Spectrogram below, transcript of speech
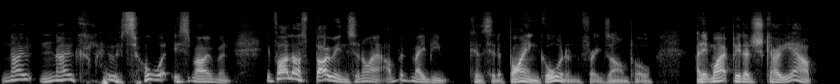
No, no clue at all at this moment. If I lost Bowen tonight, I would maybe consider buying Gordon, for example. And it might be to just go, yeah, I'll,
